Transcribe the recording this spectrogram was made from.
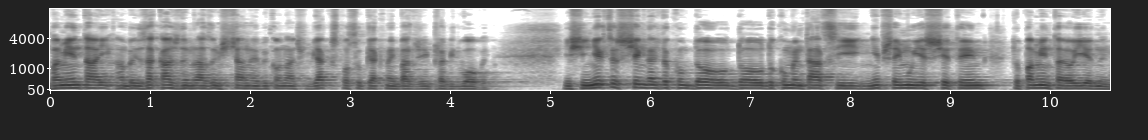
Pamiętaj, aby za każdym razem ścianę wykonać w jak sposób jak najbardziej prawidłowy. Jeśli nie chcesz sięgać do, do, do dokumentacji, nie przejmujesz się tym, to pamiętaj o jednym.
